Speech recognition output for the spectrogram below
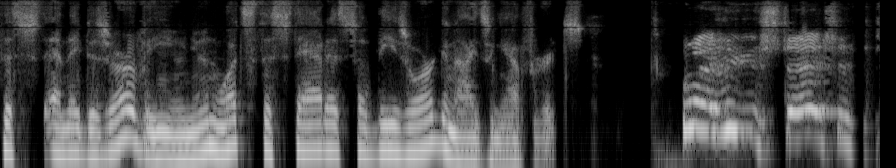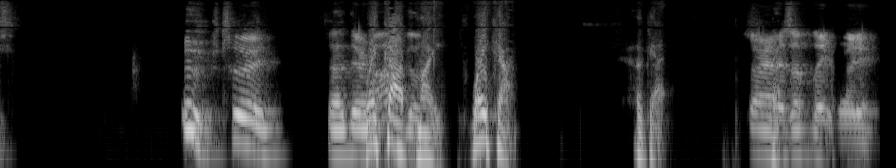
this? And they deserve a union. What's the status of these organizing efforts? Well, I think the status is. Oh, sorry. Uh, Wake up, Mike. Wake up. Okay. Sorry, I was up late writing.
